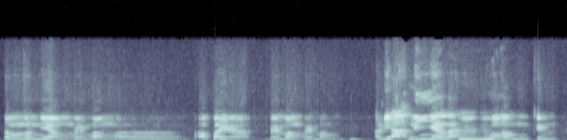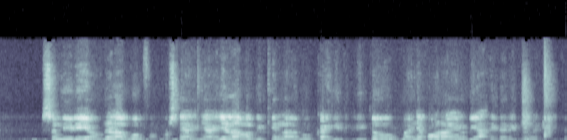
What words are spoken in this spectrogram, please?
temen yang memang eh, apa ya memang memang di ahlinya lah Mhm. gua nggak mungkin sendiri ya udahlah gua fokus nyanyi aja lah sama bikin lagu kayak gitu gitu banyak orang yang lebih ahli dari gue gitu.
